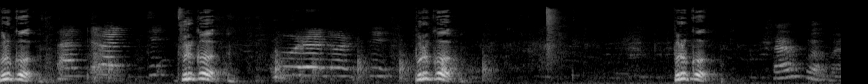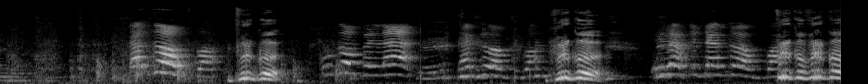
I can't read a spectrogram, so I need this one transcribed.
புருக்கு. புருக்கு. புருக்கு. புருக்கு. புருக்கு. புருக்கு. புருக்கு புருக்கு.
